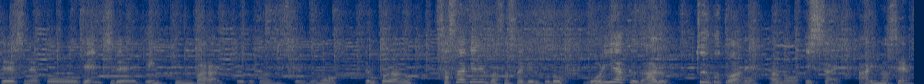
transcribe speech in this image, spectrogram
でですね、こう、現地で現金払いということなんですけれども、でもこれはあの、捧げれば捧げるほどご利益があるということはね、あの、一切ありません。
